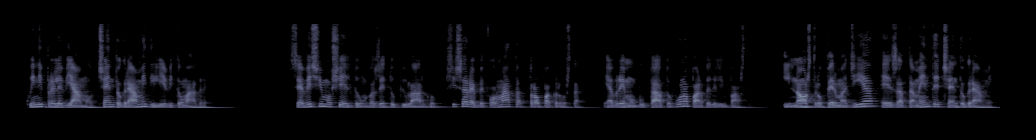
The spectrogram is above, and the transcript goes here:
quindi preleviamo 100 g di lievito madre. Se avessimo scelto un vasetto più largo si sarebbe formata troppa crosta e avremmo buttato buona parte dell'impasto. Il nostro per magia è esattamente 100 grammi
